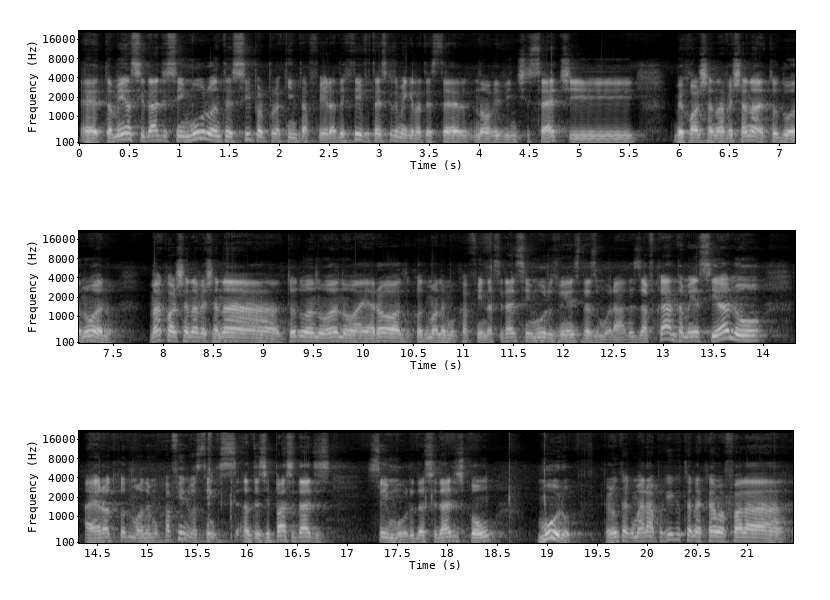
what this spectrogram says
é, também a cidade sem muro antecipa para quinta-feira. Está escrito em Megilat Esther 9:27, Bechor Shana Veshana, todo ano ano. Makor Shana Veshana, todo ano ano, Ayarod Kodmon Mukafin. A cidade sem muros vem antes das muradas. Afkan, também esse ano, Ayarod Kodmon Mukafin. Você tem que antecipar as cidades sem muro das cidades com muro. Pergunta a por que, que o Tanakama fala,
